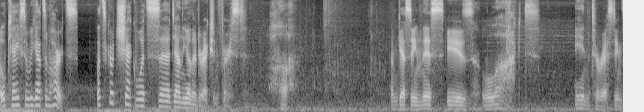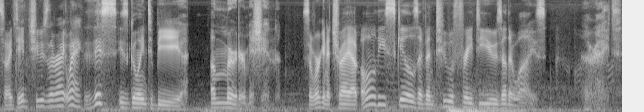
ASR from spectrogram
Okay, so we got some hearts. Let's go check what's uh, down the other direction first. Huh. I'm guessing this is locked. Interesting, so I did choose the right way. This is going to be a murder mission. So we're gonna try out all these skills I've been too afraid to use otherwise. Alright,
